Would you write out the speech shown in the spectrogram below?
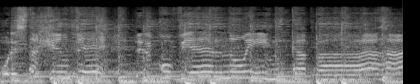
por esta gente del gobierno incapaz.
